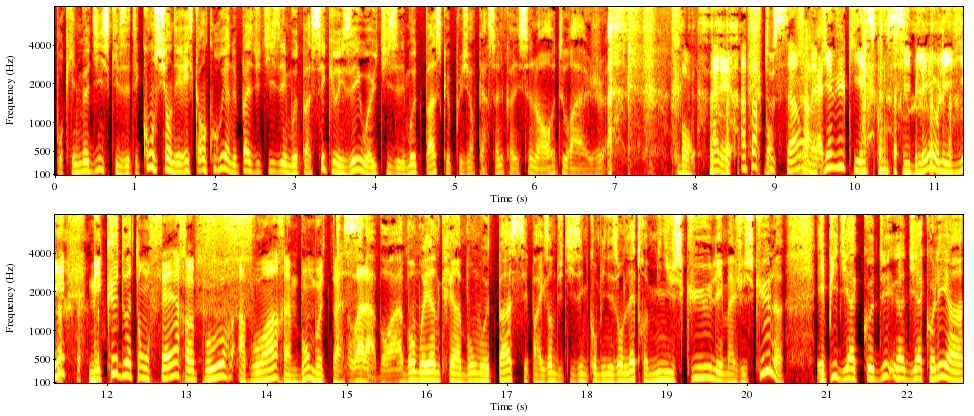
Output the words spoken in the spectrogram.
pour qu'ils me disent qu'ils étaient conscients des risques encourus à ne pas utiliser des mots de passe sécurisés ou à utiliser des mots de passe que plusieurs personnes connaissaient dans leur entourage. Bon, allez, à part tout ça, on a bien vu qui est-ce qu'on ciblait, Olivier, mais que doit-on faire pour avoir un bon mot de passe? Voilà, bon, un bon moyen de créer un bon mot de passe, c'est par exemple d'utiliser une combinaison de lettres minuscules et majuscules, et puis d'y accoler un,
